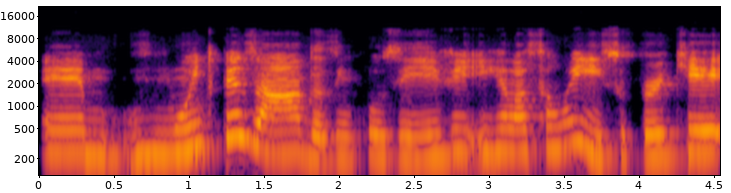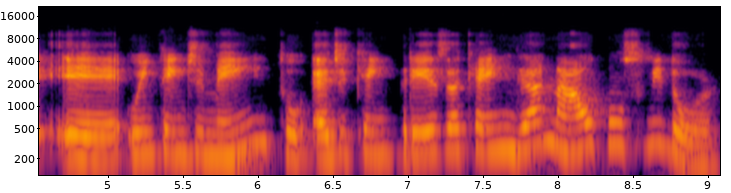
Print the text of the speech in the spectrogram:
é, muito pesadas, inclusive, em relação a isso, porque é, o entendimento é de que a empresa quer enganar o consumidor.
